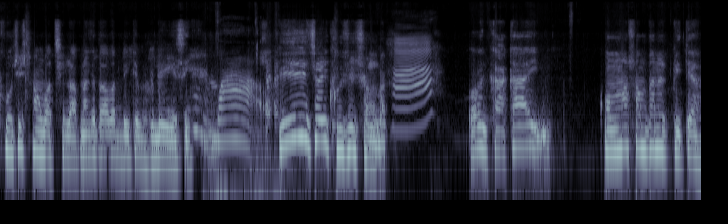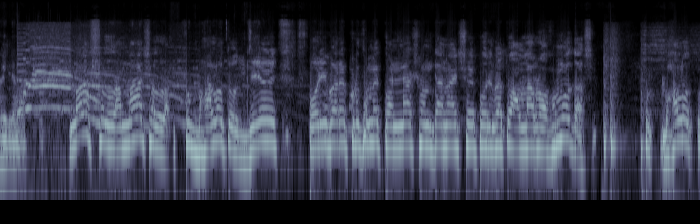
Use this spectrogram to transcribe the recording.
খুশির সংবাদ ছিল আপনাকে তো আবার দিতে ভুলে গেছি. কি সেই খুশির সংবাদ? ওই কাকাই কন্যা সন্তানের পিতা হইলাম মাশাল্লাহ মাশাল্লাহ। খুব ভালো তো যে পরিবারে প্রথমে কন্যা সন্তান হয় সেই পরিবার তো আল্লাহর রহমত আছে। খুব ভালো তো।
